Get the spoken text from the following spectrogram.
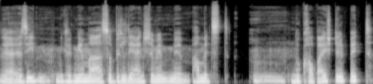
Ja, also ich, wie gesagt, wir haben auch so ein bisschen die Einstellung, wir, wir haben jetzt mm, noch kein Beistellbett,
